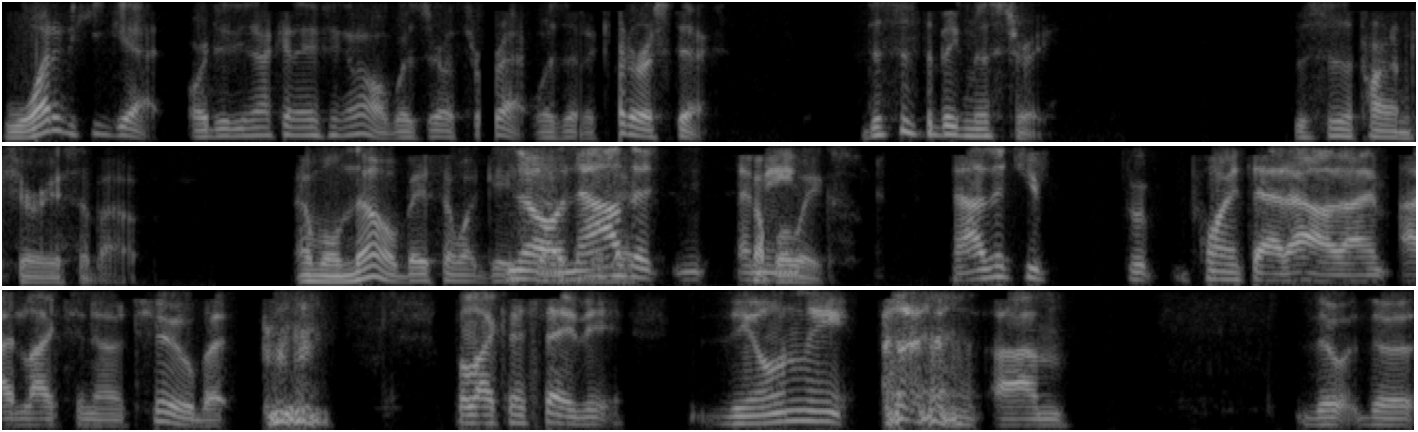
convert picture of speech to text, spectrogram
What did he get, or did he not get anything at all? Was there a threat? Was it a carrot or a stick? This is the big mystery. This is the part I'm curious about, and we'll know based on what Gaetz No, does in the now that I couple mean, weeks. now that you point that out, I, I'd like to know too. But but like I say, the the only um, the the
